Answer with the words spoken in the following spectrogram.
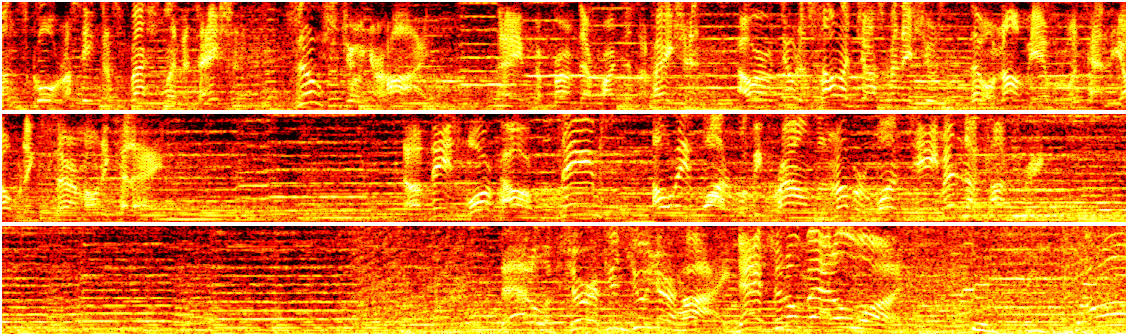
One school received a special invitation, Zeus Junior High. They've confirmed their participation. However, due to some adjustment issues, they will not be able to attend the opening ceremony today. Of these four powerful teams, only one will be crowned the number one team in the country. Battle of Shuriken Junior High, National Battle 1.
